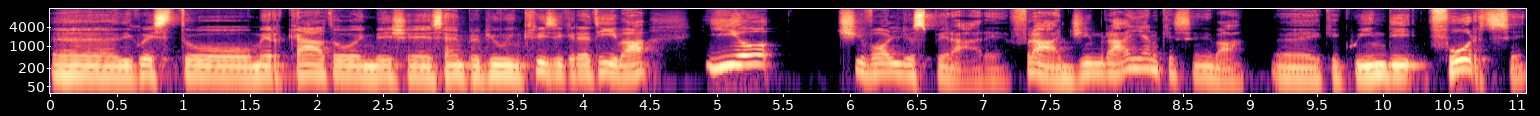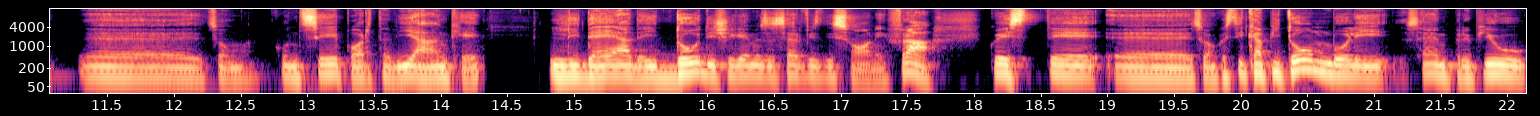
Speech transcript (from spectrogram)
eh, di questo mercato invece sempre più in crisi creativa? Io ci voglio sperare fra Jim Ryan che se ne va, eh, che quindi forse eh, insomma, con sé porta via anche l'idea dei 12 game as a service di Sony, fra queste, eh, insomma, questi capitomboli sempre più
